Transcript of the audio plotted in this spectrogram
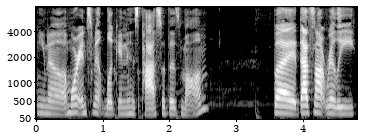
you know, a more intimate look in his past with his mom. But that's not really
